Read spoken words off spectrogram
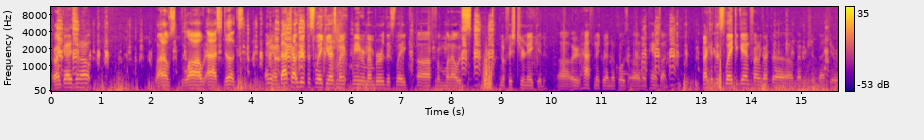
Alright guys, I'm out. Loud, loud ass ducks. Anyway, I'm back out here at this lake. You guys might, may remember this lake uh, from when I was, you know, fish here naked. Uh, or half naked, had no clothes, uh, no pants on. Back at this lake again, finally got the uh, membership back here.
